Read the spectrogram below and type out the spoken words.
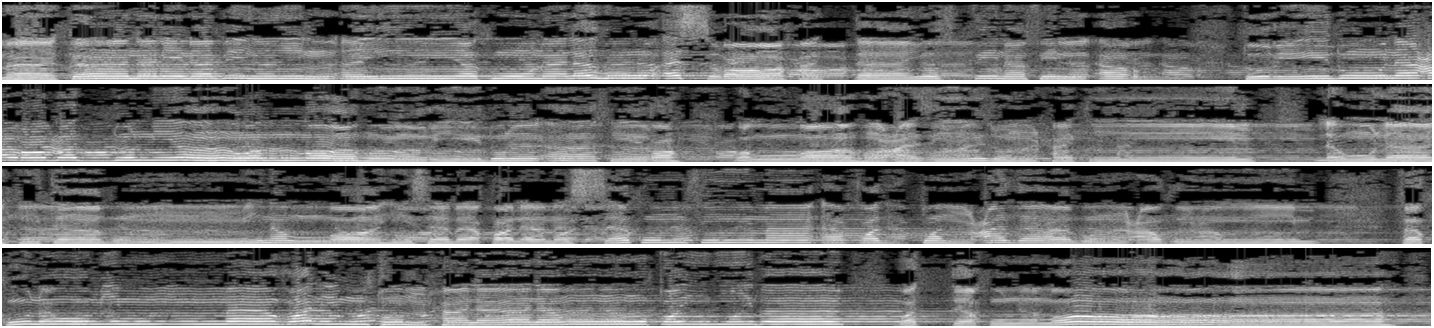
ما كان لنبي أن يكون له أسرى حتى يثقن في الأرض. تريدون عرض الدنيا والله يريد الآخرة. والله عزيز حكيم. لولا كتاب من الله سبق لمسكم فيما أخذتم عذاب عظيم. فكلوا مما غنمتم حلالا طيبا واتقوا الله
